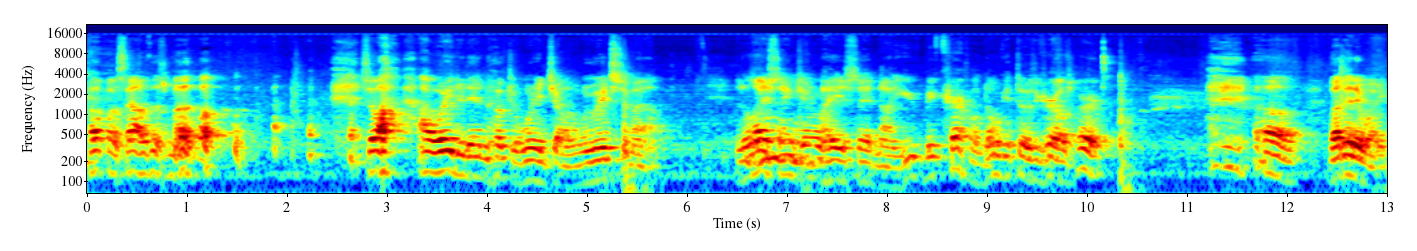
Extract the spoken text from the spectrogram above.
help us out of this mud? so I, I waded in and hooked a winch on them. We winched them out. And the last thing General Hays said, now you be careful, don't get those girls hurt. Oh, but anyway,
